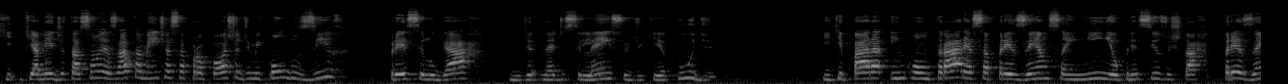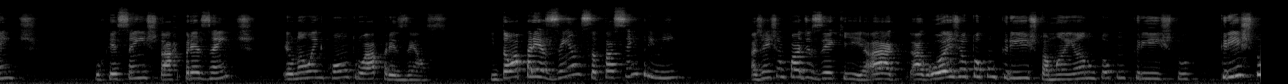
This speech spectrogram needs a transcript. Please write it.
que, que a meditação é exatamente essa proposta de me conduzir para esse lugar de, né, de silêncio, de quietude, e que para encontrar essa presença em mim eu preciso estar presente, porque sem estar presente eu não encontro a presença. Então a presença está sempre em mim. A gente não pode dizer que ah, hoje eu estou com Cristo, amanhã não estou com Cristo. Cristo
